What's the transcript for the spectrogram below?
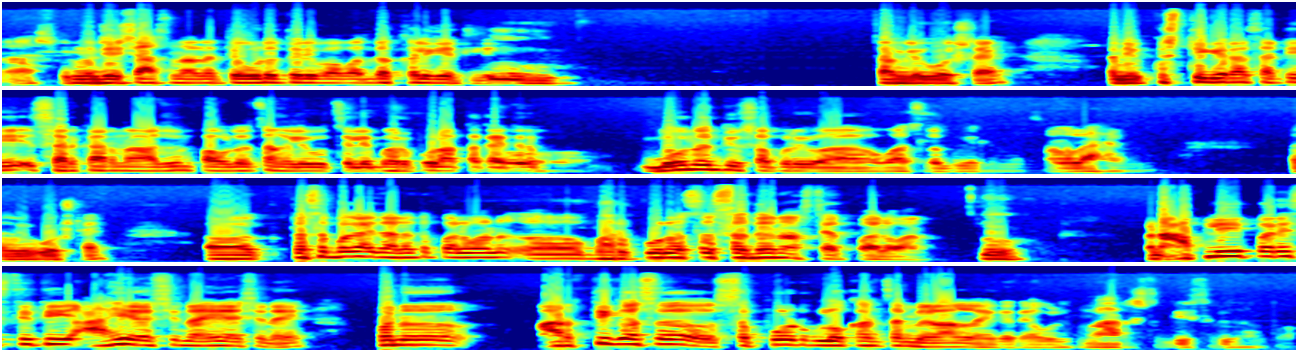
असं म्हणजे शासनानं तेवढं तरी बाबा दखल घेतली. हम्म. चांगली गोष्ट आहे. आणि कुस्तीगिरासाठी सरकारनं अजून पावलं चांगली उचलली. भरपूर आता काहीतरी दोनच दिवसापूर्वी वाचलं बघितलं चांगलं आहे. चांगली गोष्ट आहे. तसं बघायला झालं तर पलवान भरपूर असं सदन असतात पलवान हो. पण आपली परिस्थिती आहे अशी नाही अशी नाही. पण आर्थिक असं सपोर्ट लोकांचा मिळाला नाही का त्यावेळी? महाराष्ट्र केसरी झालतो.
